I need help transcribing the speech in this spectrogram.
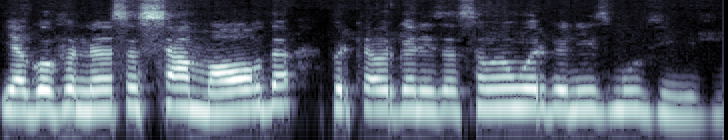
e a governança se amolda porque a organização é um organismo vivo.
